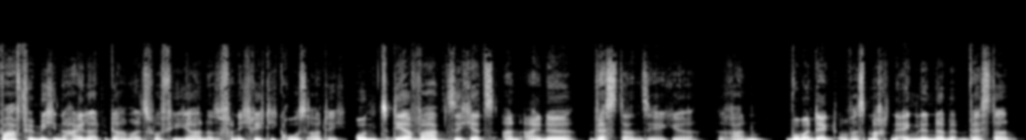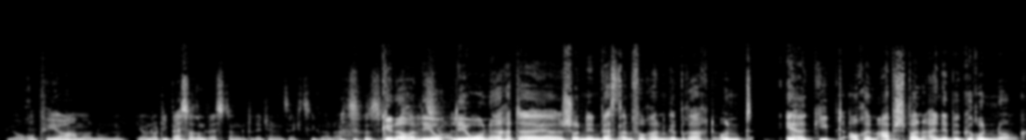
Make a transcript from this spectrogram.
War für mich ein Highlight damals vor vier Jahren, also fand ich richtig großartig. Und der wagt sich jetzt an eine Western-Serie ran wo man denkt, oh, was macht ein Engländer mit dem Western? Die Europäer haben ja nun, die haben doch die besseren Western gedreht in den 60ern. Also genau, Leo, Leone hat da ja schon den Western vorangebracht und er gibt auch im Abspann eine Begründung.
